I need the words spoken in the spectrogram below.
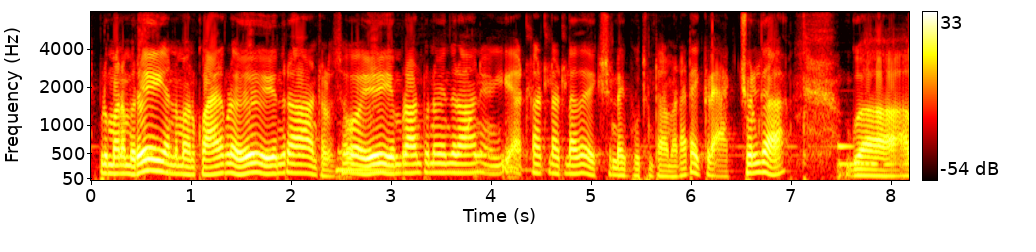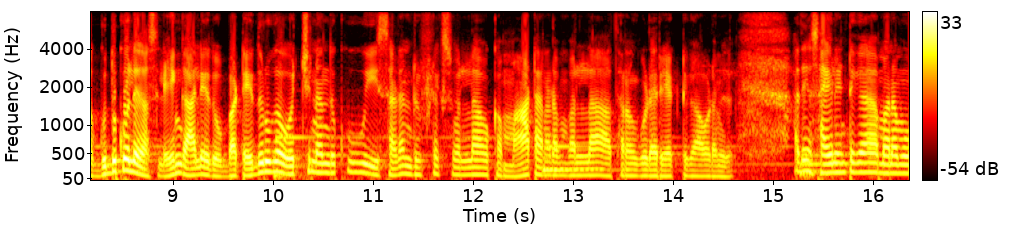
ఇప్పుడు మనం రే అన్నాం అనుకో ఆయన కూడా ఏ ఏంద్రా? అంటాడు. సో ఏ ఏం రా అంటున్నావు ఏంద్రా? అని అట్లా అట్లా అట్లా ఎక్స్టెండ్ అయిపోతుంటాం అనమాట అంటే ఇక్కడ యాక్చువల్గా గుద్దుకోలేదు అసలు ఏం కాలేదు. బట్ ఎదురుగా వచ్చినందుకు ఈ సడన్ రిఫ్లెక్స్ వల్ల ఒక మాట అనడం వల్ల అతను కూడా రియాక్ట్ కావడం లేదు. అదే సైలెంట్గా మనము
